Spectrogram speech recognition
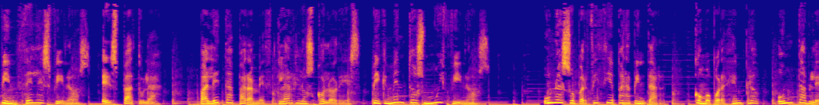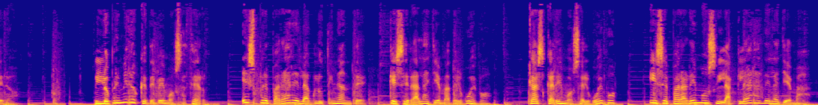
pinceles finos, espátula, paleta para mezclar los colores, pigmentos muy finos, una superficie para pintar, como por ejemplo un tablero. Lo primero que debemos hacer es preparar el aglutinante, que será la yema del huevo. Cascaremos el huevo y separaremos la clara de la yema.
